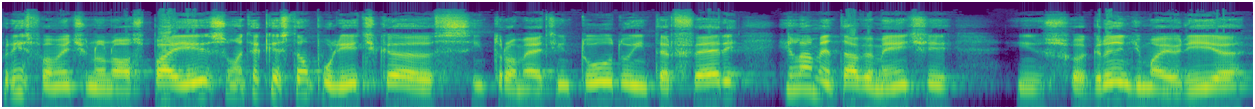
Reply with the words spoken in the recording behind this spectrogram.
principalmente no nosso país, onde a questão política se intromete em tudo, interfere e, lamentavelmente, em sua grande maioria,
